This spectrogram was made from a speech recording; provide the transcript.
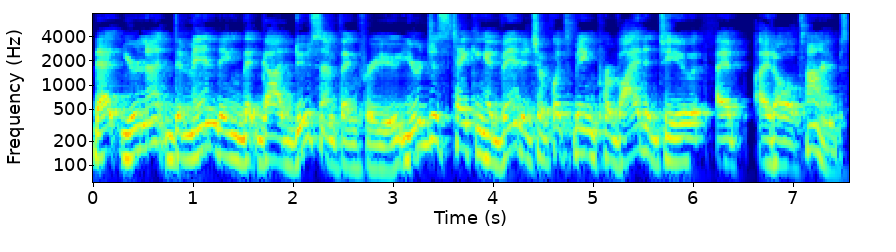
that you're not demanding that God do something for you. You're just taking advantage of what's being provided to you at, at all times.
